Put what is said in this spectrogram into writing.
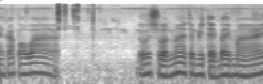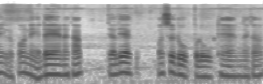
นะครับ เพราะว่า โดยส่วนมากจะมีแต่ใบไม้แล้วก็แหน่แดงนะครับ จะเรียกวัสดุปลูกแทนนะครับ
